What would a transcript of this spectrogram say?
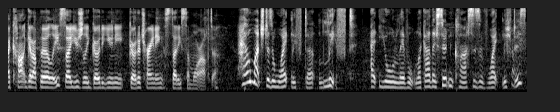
I can't get up early, so I usually go to uni, go to training, study some more after. How much does a weightlifter lift at your level? Like, are there certain classes of weightlifters?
